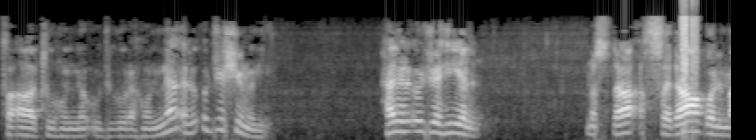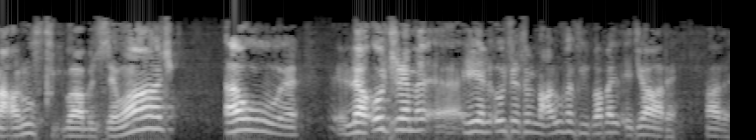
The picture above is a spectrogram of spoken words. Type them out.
فآتوهن أجورهن الأجر شنو هي؟ هل الأجر هي الصداق المعروف في باب الزواج أو لا أجرة هي الأجرة المعروفة في باب الإجارة؟ هذا.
